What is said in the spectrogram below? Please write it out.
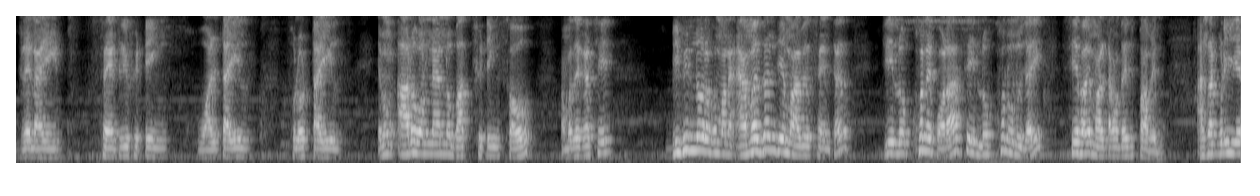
granite sanitary fitting wall tiles floor tiles এবং আরও অন্যান্য বাথ ফিটিং সহ আমাদের কাছে বিভিন্ন রকম মানে অ্যামাজন যে মার্বেল সেন্টার যে লক্ষণে করা, সেই লক্ষণ অনুযায়ী সেভাবে মালটা আমাদের পাবেন। আশা করি যে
